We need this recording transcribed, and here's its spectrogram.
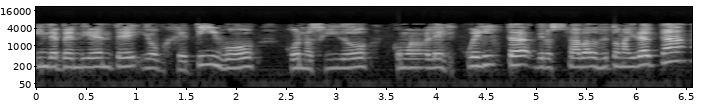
independiente y objetivo, conocido como la escuelita de los sábados de Tomaidaka,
